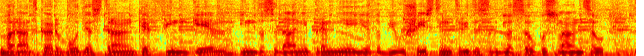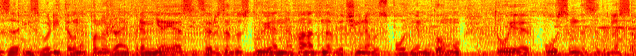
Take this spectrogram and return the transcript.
Varadkar, vodja stranke Finn Gel in dosedanji premijer je dobil 36 31 glasov poslancev za izvolitev na položaj premijeja, sicer zadostuje navadna večina v spodnjem domu, to je 80 glasov.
